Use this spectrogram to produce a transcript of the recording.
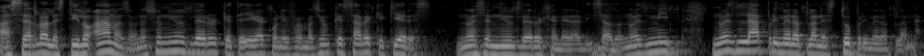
hacerlo al estilo Amazon. Es un newsletter que te llega con la información que sabe que quieres. No es el newsletter generalizado. No es mi, no es la primera plana, es tu primera plana.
